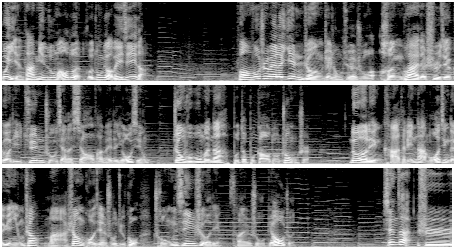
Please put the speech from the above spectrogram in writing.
会引发民族矛盾和宗教危机的。仿佛是为了印证这种学说，很快的，世界各地均出现了小范围的游行，政府部门呢不得不高度重视，勒令卡特琳娜魔镜的运营商马上扩建数据库，重新设定参数标准。现在是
